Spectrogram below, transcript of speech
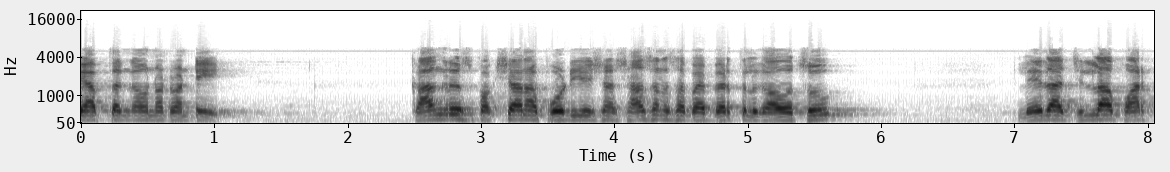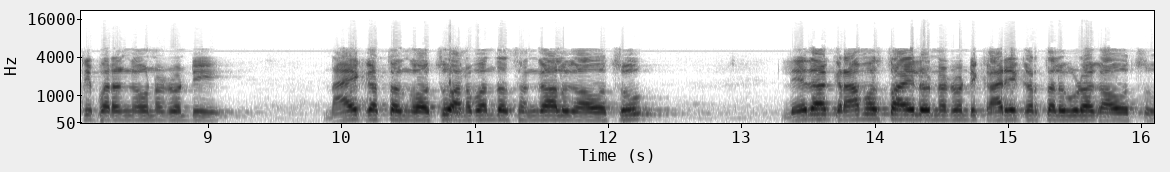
వ్యాప్తంగా ఉన్నటువంటి కాంగ్రెస్ పక్షాన పోటీ చేసిన శాసనసభ అభ్యర్థులు కావచ్చు లేదా జిల్లా పార్టీ పరంగా ఉన్నటువంటి నాయకత్వం కావచ్చు అనుబంధ సంఘాలు కావచ్చు లేదా గ్రామ స్థాయిలో ఉన్నటువంటి కార్యకర్తలు కూడా కావచ్చు.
